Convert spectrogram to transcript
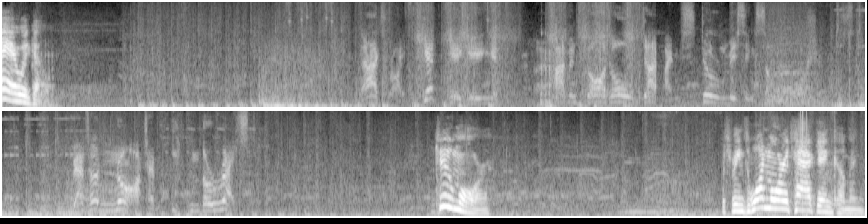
There we go. That's right. Get digging. I haven't got all done. I'm still missing some portions. Better not have eaten the rest. Two more. Which means one more attack incoming.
